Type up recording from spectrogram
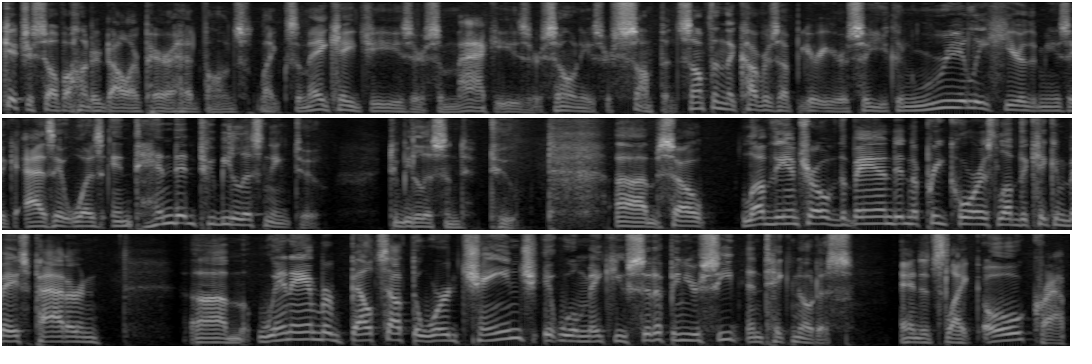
Get yourself a $100 pair of headphones, like some AKGs or some Mackies or Sonys or something. Something that covers up your ears so you can really hear the music as it was intended to be listening to, to be listened to. Um, so Love the intro of the band in the pre chorus, love the kick and bass pattern. Um, when Amber belts out the word change, it will make you sit up in your seat and take notice. And it's like, oh crap,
